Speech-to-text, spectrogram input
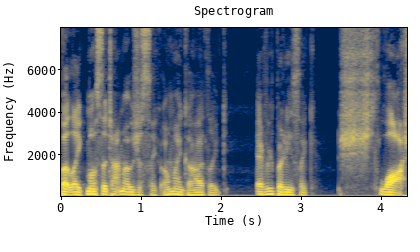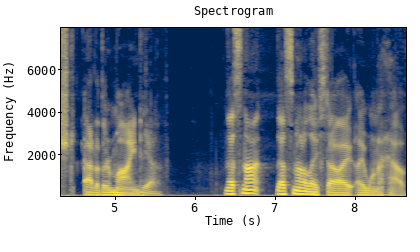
but like most of the time i was just like oh my god like everybody's like sloshed out of their mind Yeah. that's not that's not a lifestyle I, I want to have.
